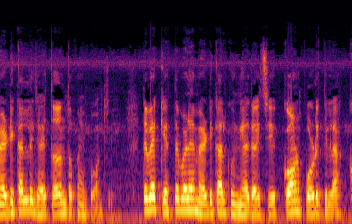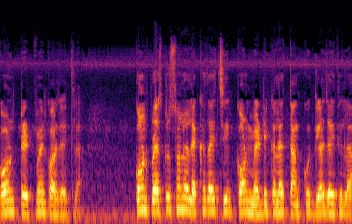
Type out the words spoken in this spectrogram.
ମେଡିକାଲରେ ଯାଇ ତଦନ୍ତ ପାଇଁ ପହଞ୍ଚି। ତେବେ କେତେବେଳେ ମେଡିକାଲକୁ ନିଆଯାଇଛି କ'ଣ ପଡ଼ିଥିଲା କ'ଣ ଟ୍ରିଟମେଣ୍ଟ କରାଯାଇଥିଲା କ'ଣ ପ୍ରେସକ୍ରିପସନରେ ଲେଖାଯାଇଛି କ'ଣ ମେଡିକାଲରେ ତାଙ୍କୁ ଦିଆଯାଇଥିଲା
